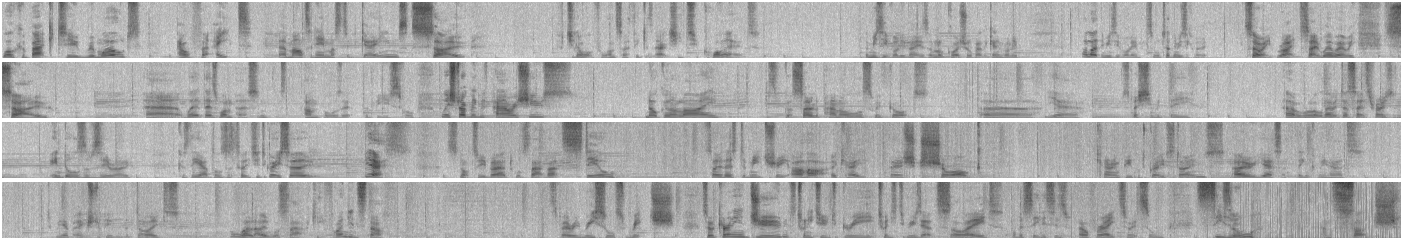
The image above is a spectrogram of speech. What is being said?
welcome back to RimWorld Alpha 8. Uh, Martin here, Mustard Games. So, do you know what? For once, I think it's actually too quiet. The music volume, that is. I'm not quite sure about the game volume. I like the music volume, so we'll turn the music up a bit. Sorry, right, so where were we? So, uh, where, there's one person. Let's unpause it, would be useful. We're struggling with power issues. Not gonna lie. We've got solar panels, we've got, uh, yeah, especially with the, oh, well, although it does say it's frozen, indoors of zero, because the outdoors is 22 degrees, so, yes, it's not too bad. What's that? That's steel. So there's Dimitri. Aha, okay. There's Shorog. Carrying people to gravestones. Oh, yes, I think we had... Do we have extra people that died? Oh, hello, what's that? I keep finding stuff. Very resource rich. So we're currently in June, it's 22 degree, 20 degrees outside. Obviously this is Alpha 8, so it's all seasonal and such.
